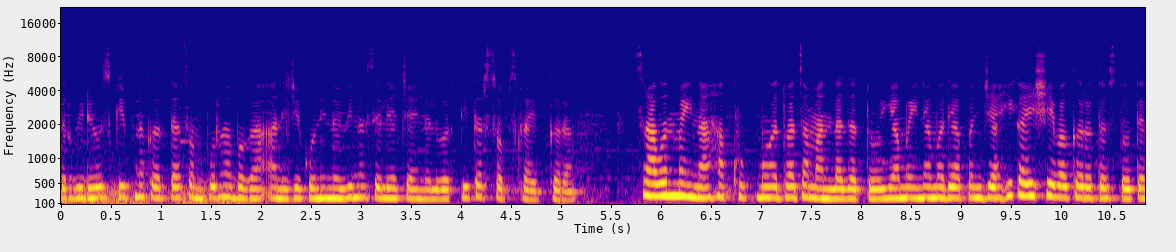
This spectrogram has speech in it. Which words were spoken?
तर व्हिडिओ स्किप न करता संपूर्ण बघा आणि जे कोणी नवीन असेल या चॅनलवरती तर सबस्क्राईब करा. श्रावण महिना हा खूप महत्त्वाचा मानला जातो. या महिन्यामध्ये आपण ज्याही काही सेवा करत असतो तर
